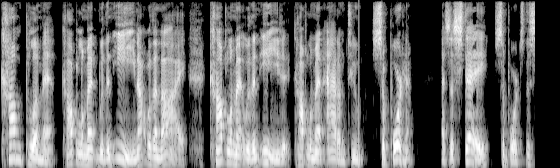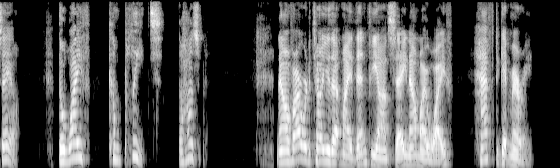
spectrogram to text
complement, complement with an E, not with an I, complement with an E to complement Adam to support him, as a stay supports the sail. The wife completes the husband. Now, if I were to tell you that my then fiance, now my wife, have to get married,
